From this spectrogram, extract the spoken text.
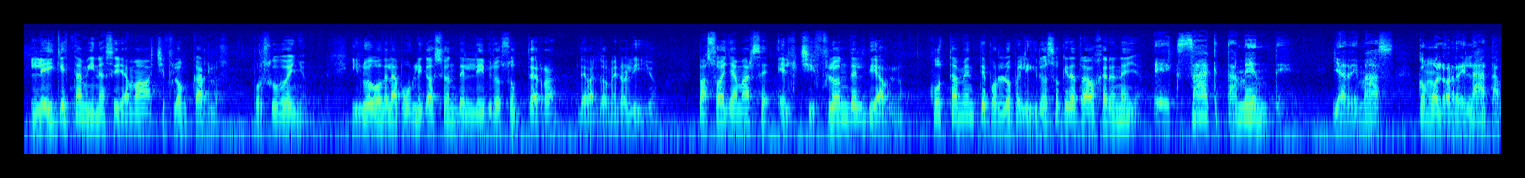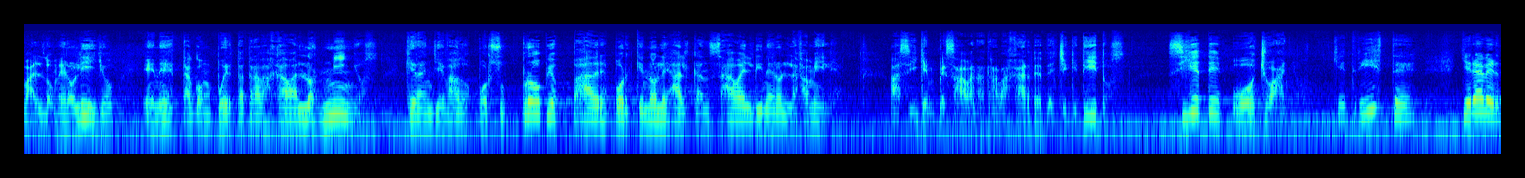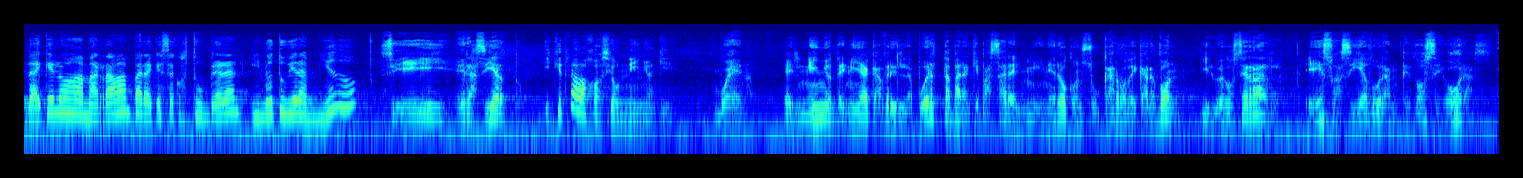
Leí que esta mina se llamaba Chiflón Carlos, por su dueño, y luego de la publicación del libro Subterra, de Baldomero Lillo, pasó a llamarse El Chiflón del Diablo, justamente por lo peligroso que era trabajar en ella. Exactamente. Y además, como lo relata Baldomero Lillo, en esta compuerta trabajaban los niños, que eran llevados por sus propios padres porque no les alcanzaba el dinero en la familia. Así que empezaban a trabajar desde chiquititos, siete u ocho años. Qué triste. ¿Y era verdad que los amarraban para que se acostumbraran y no tuvieran miedo? Sí, era cierto. ¿Y qué trabajo hacía un niño aquí? Bueno, el niño tenía que abrir la puerta para que pasara el minero con su carro de carbón y luego cerrarla. Eso hacía durante 12 horas.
